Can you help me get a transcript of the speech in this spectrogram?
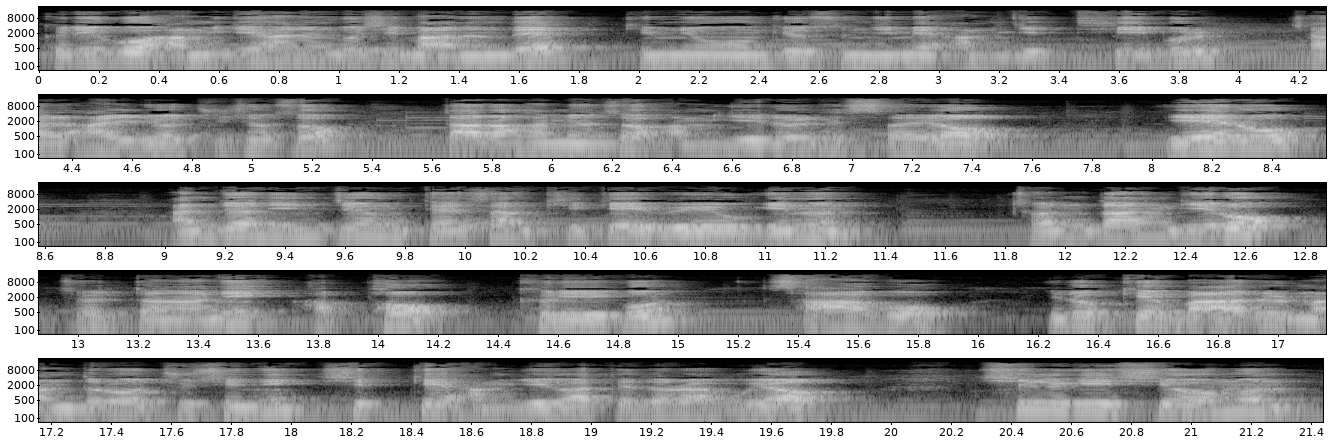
그리고 암기하는 것이 많은데 김용원 교수님의 암기 팁을 잘 알려주셔서 따라하면서 암기를 했어요. 예로 안전인증 대상 기계 외우기는 전단기로 절단하니 아퍼 그리고 사고 이렇게 말을 만들어 주시니 쉽게 암기가 되더라고요. 실기 시험은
